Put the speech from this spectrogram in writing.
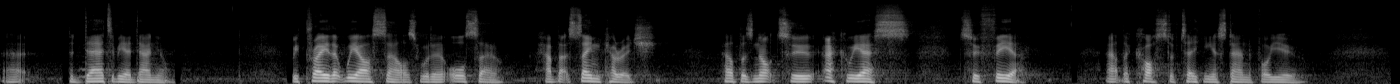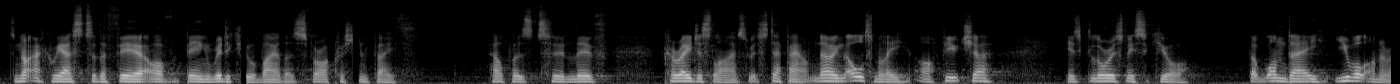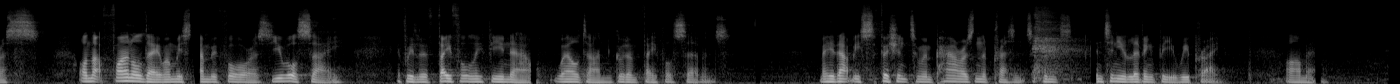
uh, to dare to be a Daniel. We pray that we ourselves would also have that same courage. Help us not to acquiesce to fear at the cost of taking a stand for you, to not acquiesce to the fear of being ridiculed by others for our Christian faith. Help us to live courageous lives which step out, knowing that ultimately our future is gloriously secure, that one day you will honor us. On that final day when we stand before us, you will say, If we live faithfully for you now, well done, good and faithful servant. May that be sufficient to empower us in the present to continue living for you, we pray. Amen.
